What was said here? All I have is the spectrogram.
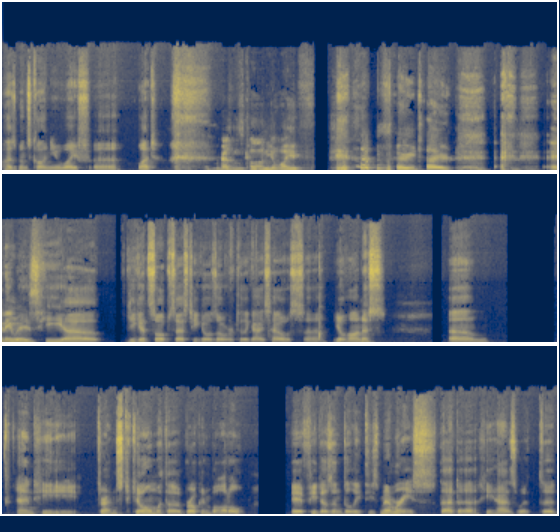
husband's calling you a wife, uh what? Your husband's calling you wife. I'm very tired. Anyways, he uh he gets so obsessed he goes over to the guy's house, uh Johannes. Um and he threatens to kill him with a broken bottle if he doesn't delete these memories that uh, he has with the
